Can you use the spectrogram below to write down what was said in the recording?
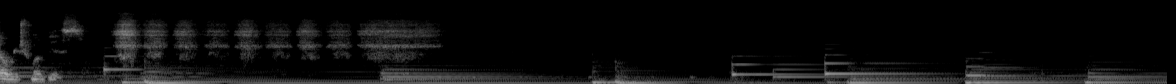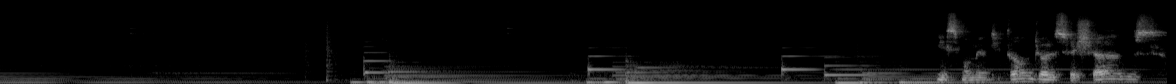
a última vez. Nesse momento, então, de olhos fechados,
